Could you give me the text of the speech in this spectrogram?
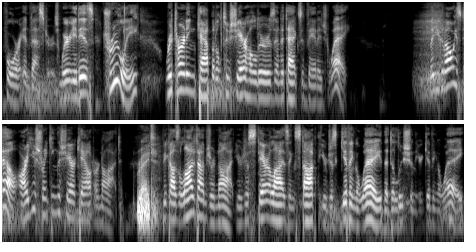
for investors, where it is truly returning capital to shareholders in a tax advantaged way. But you can always tell are you shrinking the share count or not? Right. Because a lot of times you're not. You're just sterilizing stock that you're just giving away, the dilution that you're giving away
